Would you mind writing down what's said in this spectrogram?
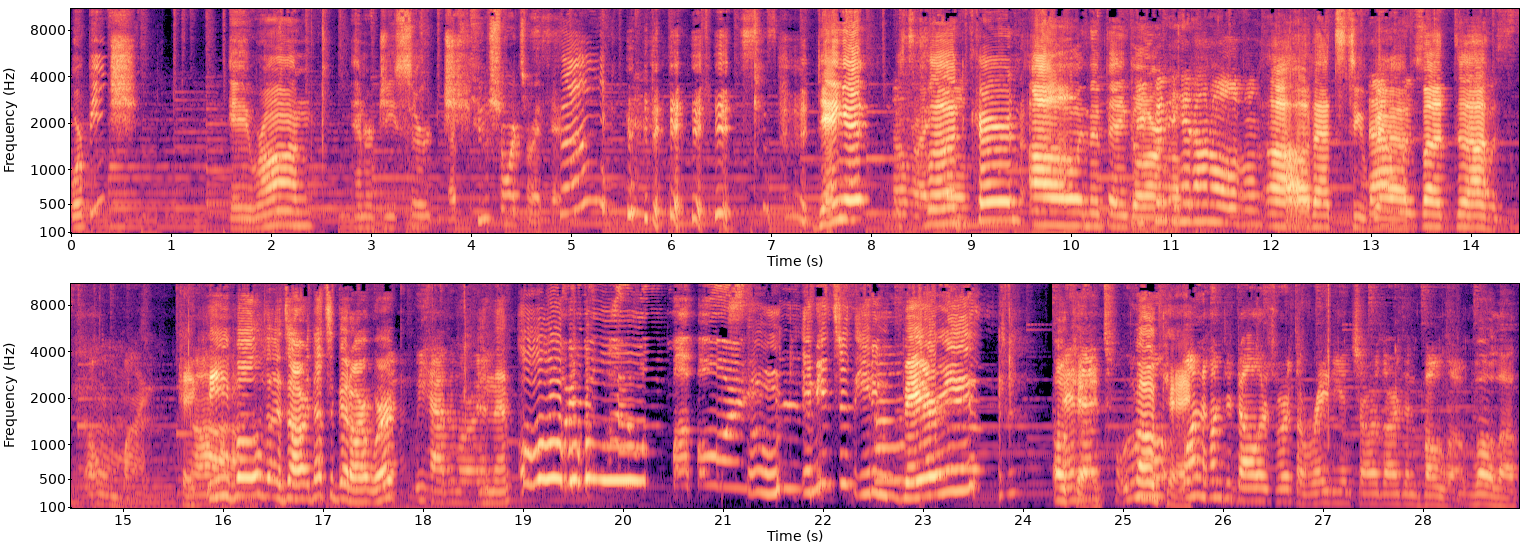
or Beach. Aaron, Energy Search. That's Search. two shorts right there. Dang it! No Raikou. Sunkern. Oh, and then We couldn't Fangor. hit on all of them. Oh, that's too That bad. was- but that uh, was oh my. okay, God. Feeble. That's our. That's a good artwork. We have him already. And then oh, my boy. oh, and he's just eating berries. And Okay. then tw- Okay. one hundred dollars worth of Radiant Charizards and Volo, Volo.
